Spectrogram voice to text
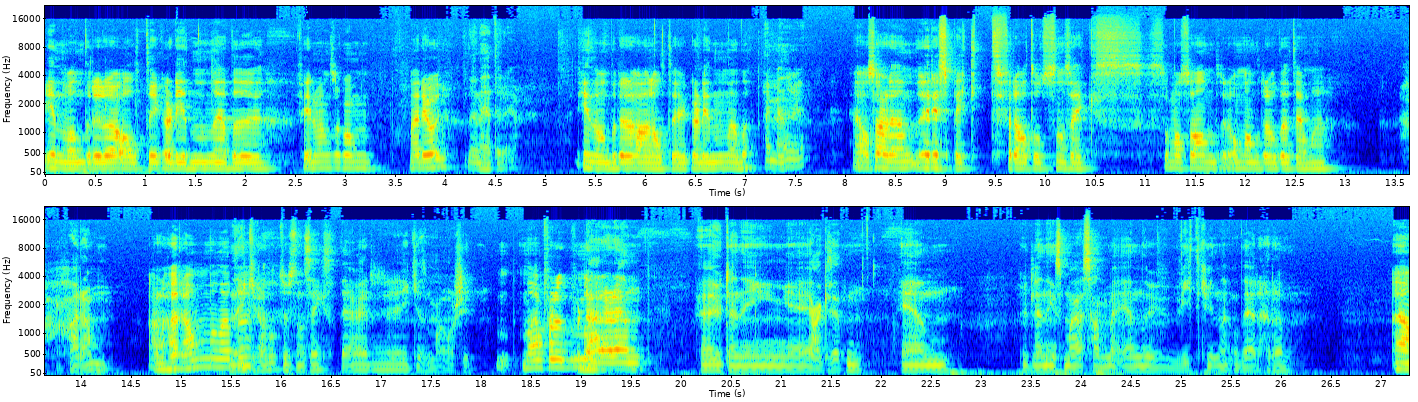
innvandrere alltid gardinene nede-filmen som kom her i år? Den heter det. Innvandrere har alltid gardinene nede. Jeg mener det. Ja, Og så er det en Respekt fra 2006 som også handler, omhandler det temaet. Haram. Er det Haram den Den er ikke fra 2006. Det er ikke så mange år siden. Nei, for, det, For der er det en uh, utlending eh, Jeg har ikke sett den. En utlending som er sammen med en hvit kvinne, og det er haram. Ja.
